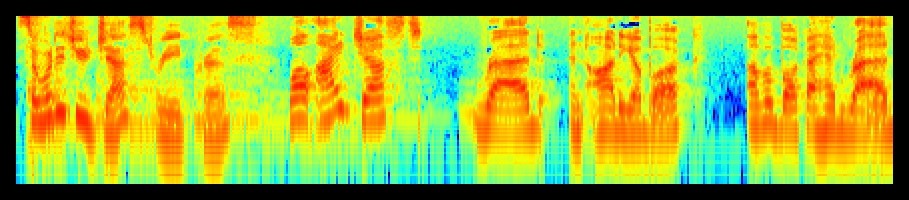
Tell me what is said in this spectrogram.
So, what did you just read, Chris? Well, I just read an audiobook of a book I had read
